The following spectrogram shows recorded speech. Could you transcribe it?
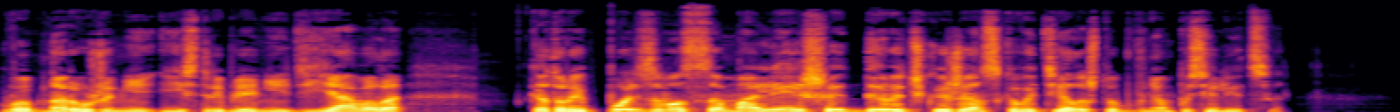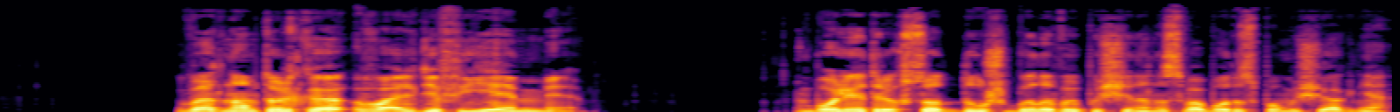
в обнаружении и истреблении дьявола, который пользовался малейшей дырочкой женского тела, чтобы в нем поселиться. В одном только Вальдифьемме более трехсот душ было выпущено на свободу с помощью огня.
